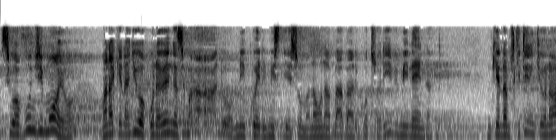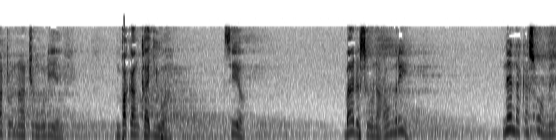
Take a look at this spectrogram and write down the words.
siwavunji moyo manake najua kuna wengi wasema ah do mimi kweli mimi sijaisoma. Naona baba alikuwa kiswali hivi mimi naenda. Nikienda msikitini nikiona watu nawachungulia hivi. Mpaka nikajua. Sio? Bado si una umri? Nenda kasome.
